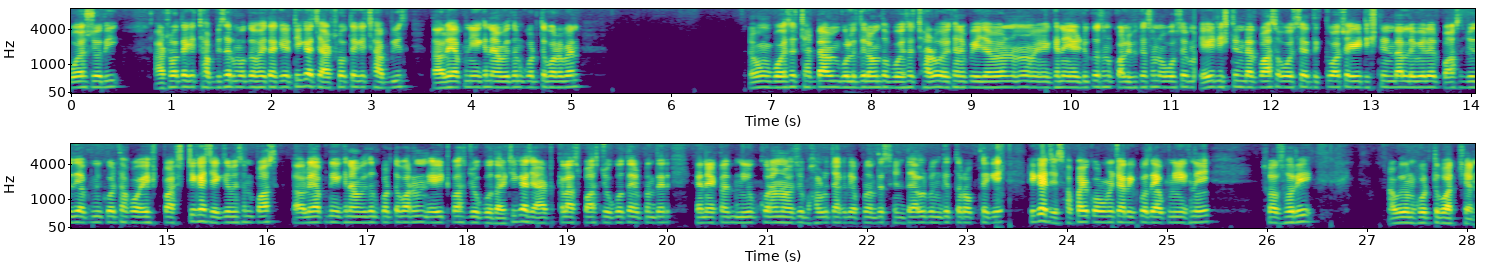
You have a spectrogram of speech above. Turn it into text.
বয়স যদি আঠেরো থেকে ছাব্বিশের মধ্যে হয়ে থাকে, ঠিক আছে? আঠেরো থেকে ছাব্বিশ, তাহলে আপনি এখানে আবেদন করতে পারবেন। এবং বয়সের ছাড়টা আমি বলে দিলাম, তো বয়সের ছাড়ও এখানে পেয়ে যাবেন। এখানে এডুকেশন কোয়ালিফিকেশন অবশ্যই এইট স্ট্যান্ডার্ড পাস অবশ্যই দেখতে পাচ্ছ এইট স্ট্যান্ডার্ড লেভেলের পাস যদি আপনি করে থাকো এইট পাস ঠিক আছে? এক্সামিনেশন পাস তাহলে আপনি এখানে আবেদন করতে পারেন এইট পাস যোগ্যতায়, ঠিক আছে? আট ক্লাস পাস যোগ্যতায় আপনাদের এখানে একটা নিয়োগ করানো হয়েছে, ভালো চাকরি আপনাদের সেন্ট্রাল ব্যাংকের তরফ থেকে, ঠিক আছে? সাফাই কর্মচারী পদে আপনি এখানে সরাসরি আবেদন করতে পারছেন।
